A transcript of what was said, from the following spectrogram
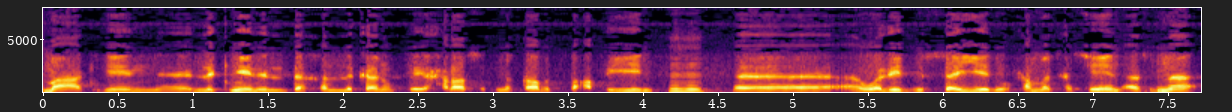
مع اثنين الاثنين اللي دخل اللي كانوا في حراسة نقابة الصحفيين. آه، وليد السيد ومحمد حسين أثناء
